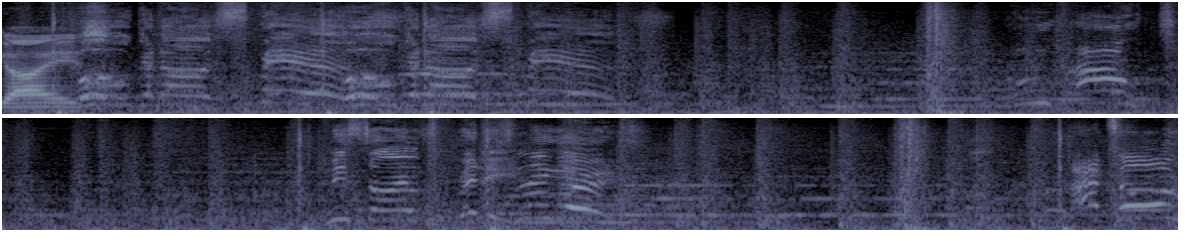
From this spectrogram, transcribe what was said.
Guys. Boganaz spears! Boganaz spears! Move out! Missiles ready! Slingers! Battle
